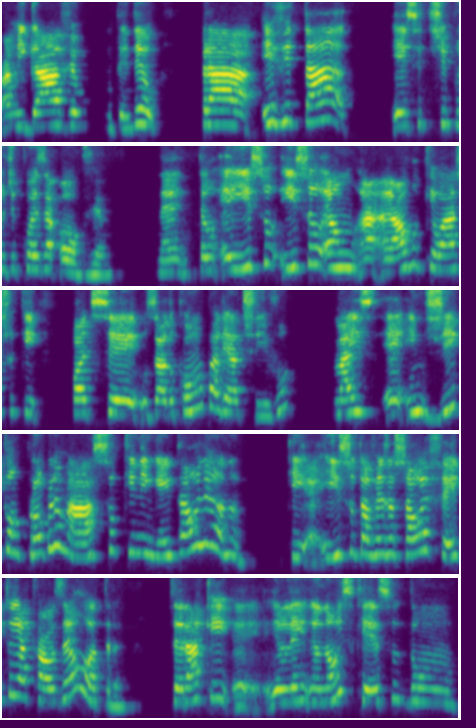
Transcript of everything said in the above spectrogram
amigável, entendeu? para evitar esse tipo de coisa óbvia, né? Então, é isso, isso é, um, é algo que eu acho que pode ser usado como paliativo, mas é, indica um problemaço que ninguém está olhando. Que isso talvez é só o efeito e a causa é outra. Será que é, eu, eu não esqueço de um,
